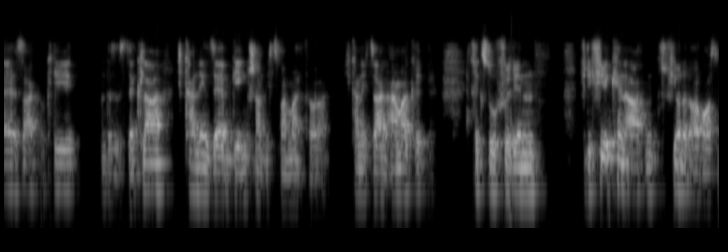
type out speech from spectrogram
äh, sagt, okay, Und das ist sehr klar, ich kann denselben Gegenstand nicht zweimal fördern. Ich kann nicht sagen, einmal krieg, kriegst du für, den, für die vier Kennarten 400 Euro aus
